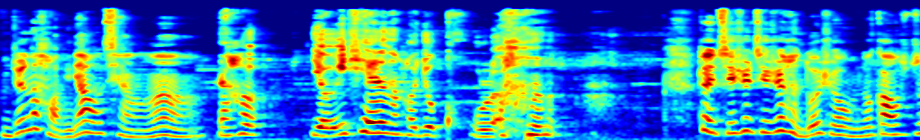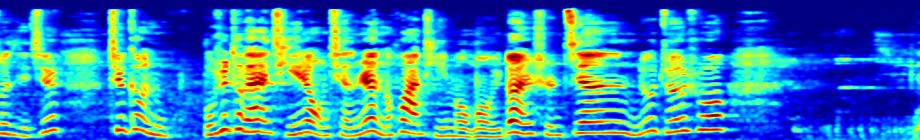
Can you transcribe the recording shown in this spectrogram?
你真的好要强啊！然后有一天，然后就哭了。对，其实其实很多时候我们都告诉自己，其实其实根本不是特别爱提这种前任的话题。某某一段时间，你就觉得说又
